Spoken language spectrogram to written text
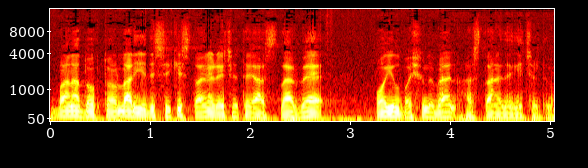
bana doktorlar 7-8 tane reçete yazdılar ve o yılbaşını ben hastanede geçirdim.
